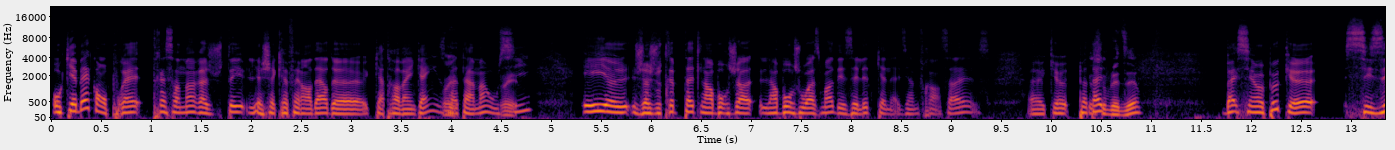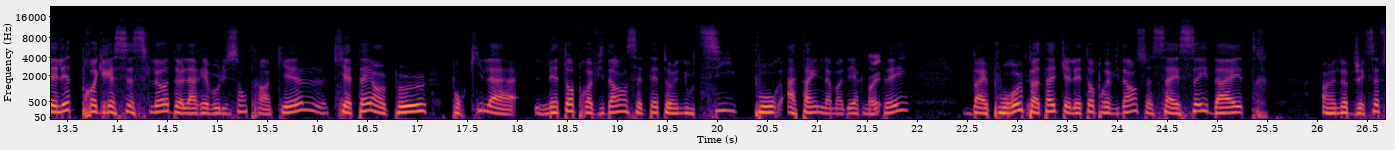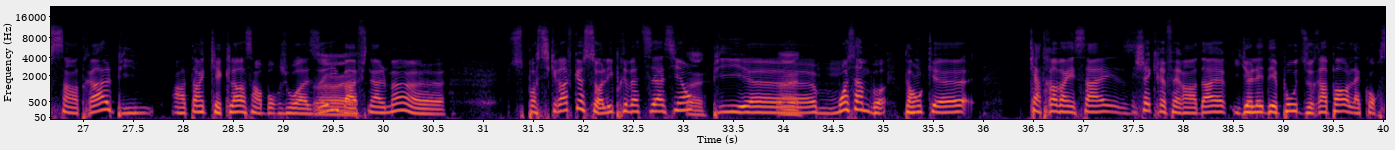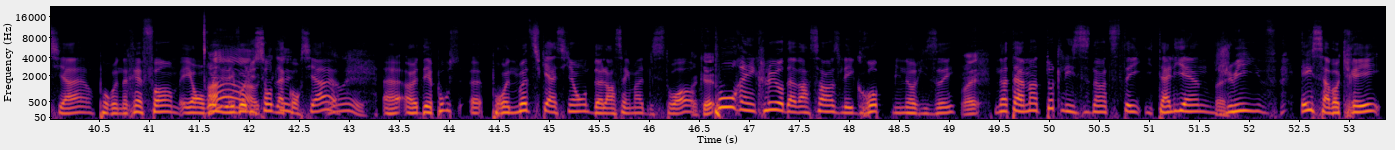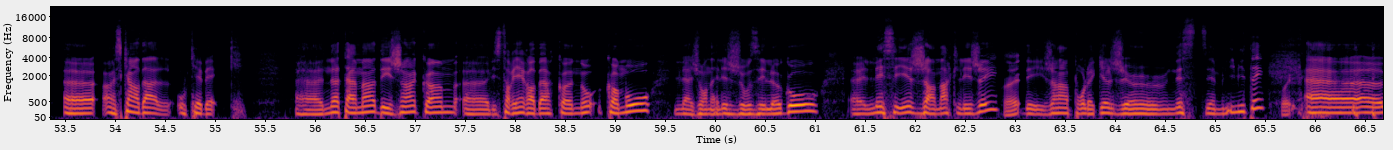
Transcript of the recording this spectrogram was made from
Au Québec, on pourrait très certainement rajouter l'échec référendaire de 95, Ouais. notamment aussi. Et euh, j'ajouterais peut-être l'embourgeoisement des élites canadiennes-françaises. euh, que Qu'est-ce que peut-être vous voulez dire? ben, c'est un peu que ces élites progressistes-là de la Révolution tranquille, qui étaient un peu pour qui l'État-providence était un outil pour atteindre la modernité, ben, pour eux, peut-être que l'État-providence a cessé d'être un objectif central, puis en tant que classe en bourgeoisie, Ouais, ouais. ben, finalement, euh, c'est pas si grave que ça, les privatisations, puis euh, moi, ça me va. Donc, euh, 96, échec référendaire, il y a les dépôts du rapport La Coursière pour une réforme, et on voit Ah, l'évolution de la. Coursière, Ah oui. euh, un dépôt euh, pour une modification de l'enseignement de l'histoire, pour inclure davantage les groupes minorisés, notamment toutes les identités italiennes, juives, et ça va créer euh, un scandale au Québec. Euh, notamment des gens comme euh, l'historien Robert Como, la journaliste José Legault, euh, l'essayiste Jean-Marc Léger, Ouais. des gens pour lesquels j'ai une estime limitée. Ouais.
